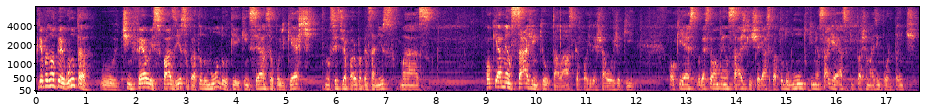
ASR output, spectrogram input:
Queria fazer uma pergunta. O Tim Ferriss faz isso para todo mundo que, que encerra seu podcast. Não sei se tu já parou para pensar nisso, mas qual que é a mensagem que o Talasca pode deixar hoje aqui? Qual que é, se pudesse ter uma mensagem que chegasse para todo mundo, que mensagem é essa? O que tu acha mais importante?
